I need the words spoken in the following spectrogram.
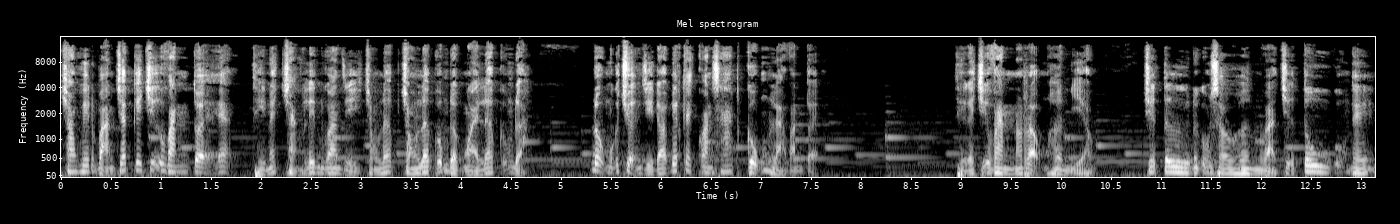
Trong khi bản chất cái chữ văn tuệ thì nó chẳng liên quan gì trong lớp trong lớp cũng được, ngoài lớp cũng được đụng một cái chuyện gì đó, biết cách quan sát cũng là văn tuệ. Thì cái chữ văn nó rộng hơn nhiều. Chữ tư nó cũng sâu hơn và chữ tu cũng thế.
